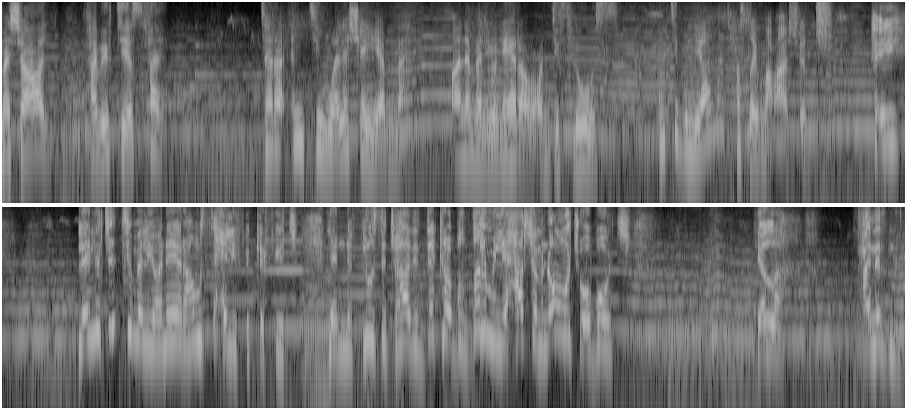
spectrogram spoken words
مشاعل حبيبتي اصحي. ترى انت ولا شيء يمه. أنا مليونيرة وعندي فلوس. انت باليوم ما تحصلين معاشك. إيه. لأنك أنت مليونيرة مستحيل يفكر فيك. لأن فلوسك هذه الذكرى بالظلم اللي حاشة من أمك وأبوك. يلا عن إذنك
